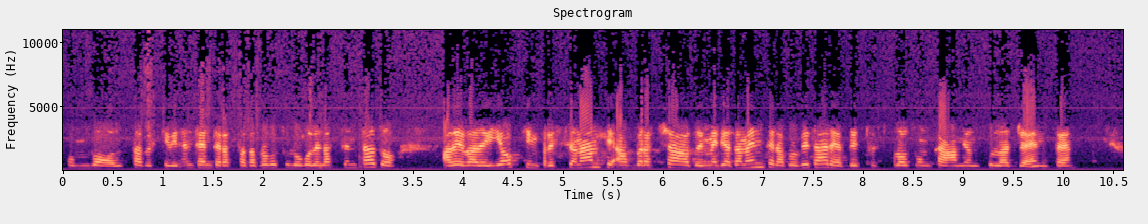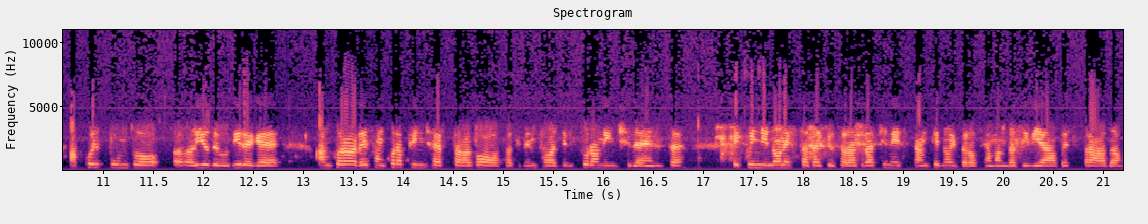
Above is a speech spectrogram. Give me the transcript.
sconvolta perché evidentemente era stata proprio sul luogo dell'attentato aveva degli occhi impressionanti, ha abbracciato immediatamente la proprietaria e ha detto è esploso un camion sulla gente. A quel punto eh, io devo dire che ancora reso ancora più incerta la cosa, si pensava addirittura a un incidente e quindi non è stata chiusa la tracinesca, anche noi però siamo andati via per strada.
